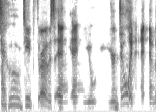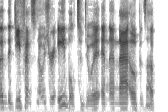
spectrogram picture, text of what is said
two deep throws, and and you you're doing it, and then the defense knows you're able to do it, and then that opens up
